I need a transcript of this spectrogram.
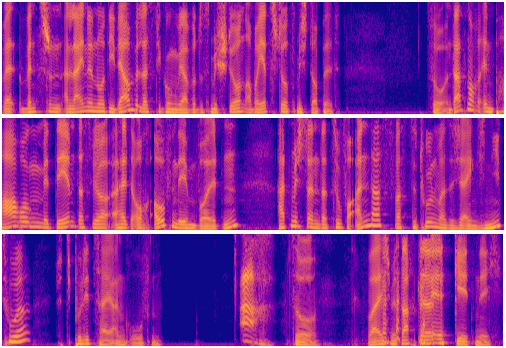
wenn es schon alleine nur die Lärmbelästigung wäre, würde es mich stören, aber jetzt stört es mich doppelt. So, und das noch in Paarung mit dem, dass wir halt auch aufnehmen wollten, hat mich dann dazu veranlasst, was zu tun, was ich eigentlich nie tue. Ich hab die Polizei angerufen. Ach, So, weil ich mir dachte, geht nicht.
